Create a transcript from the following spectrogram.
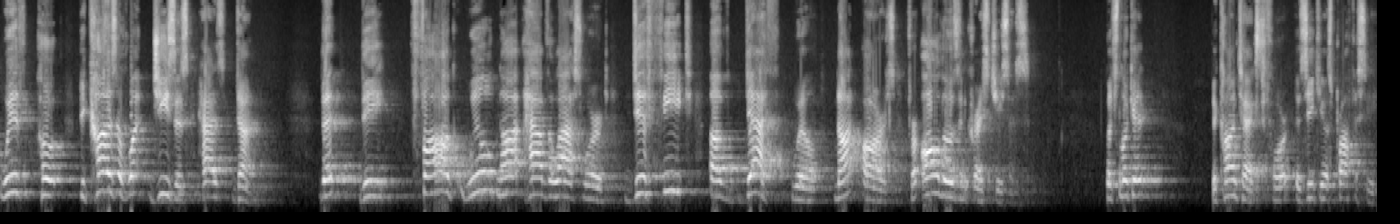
with hope because of what Jesus has done. That the fog will not have the last word, defeat of death will, not ours, for all those in Christ Jesus. Let's look at the context for Ezekiel's prophecy.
